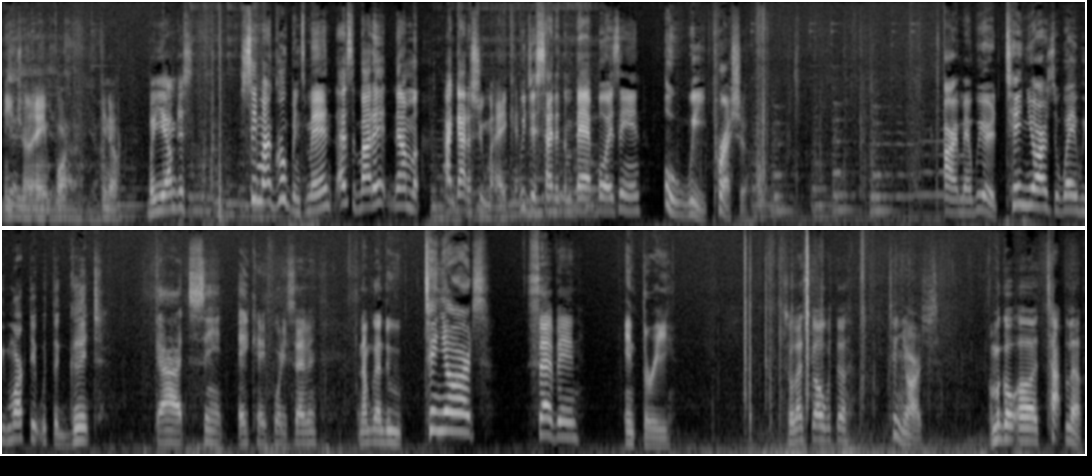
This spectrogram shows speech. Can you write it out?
And Yeah, you trying yeah, to aim yeah, far. you yeah. You know. But yeah, I'm just see my groupings, man. That's about it. Now I'm a, I gotta shoot my AK. We just sighted them bad boys in. Ooh, we pressure. All right, man. We are 10 yards away. We marked it with the good God sent AK-47, and I'm gonna do 10 yards, seven, and three. So let's go with the 10 yards. I'm gonna go uh top left.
